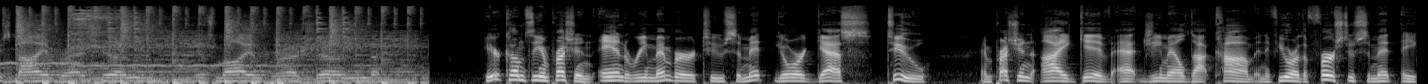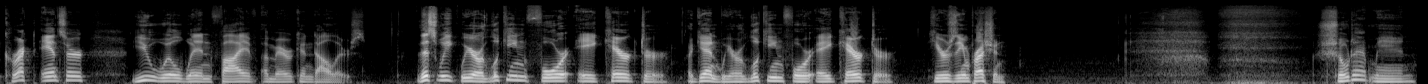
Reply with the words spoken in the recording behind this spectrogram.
It's my impression. It's my impression. Here comes the impression, and remember to submit your guess to impressionigive at gmail.com. And if you are the first to submit a correct answer, you will win five American dollars. This week we are looking for a character. Again, we are looking for a character. Here's the impression Show that man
